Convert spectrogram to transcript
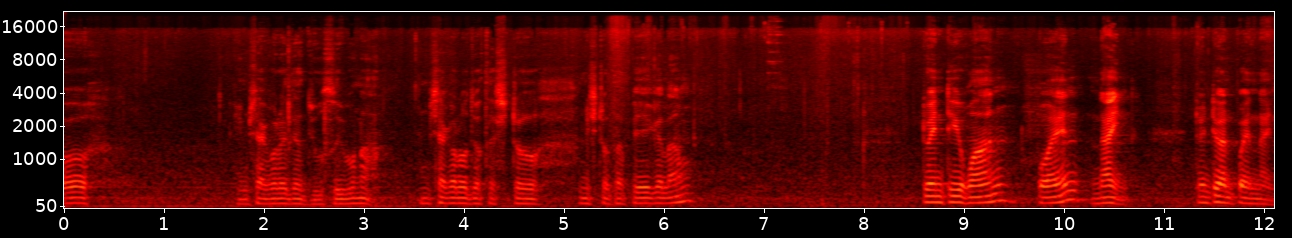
ও হিমসাগরে যা জুস হইব না হিমসাগরও যথেষ্ট মিষ্টতা পেয়ে গেলাম। Twenty one point nine twenty one point nine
